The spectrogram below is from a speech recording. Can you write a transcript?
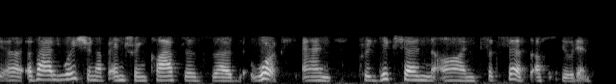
evaluation of entering classes works and prediction on success of students.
